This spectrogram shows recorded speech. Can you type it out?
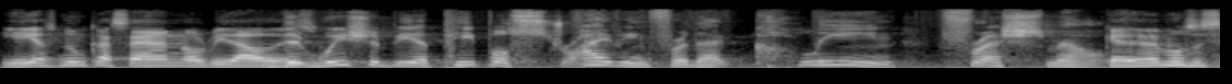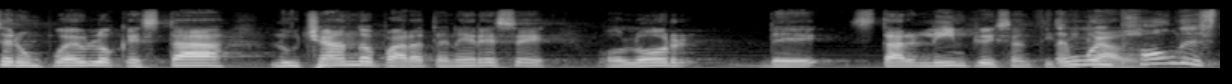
Y ellos nunca se han olvidado de that eso. we should be a people striving for that clean, fresh smell. Que debemos de ser un pueblo que está luchando para tener ese olor de estar limpio y And when santificado. Paul is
